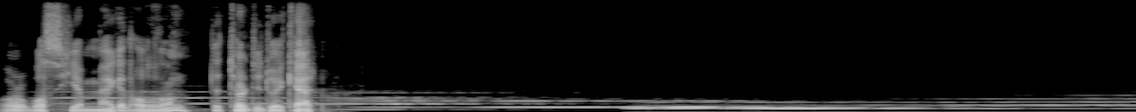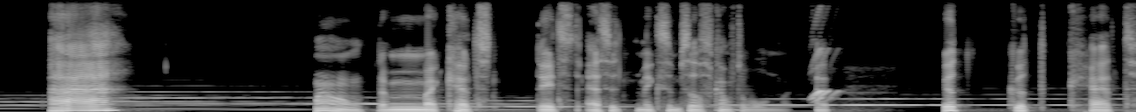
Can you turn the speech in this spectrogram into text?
or was he a maggot all along that turned into a cat? Ah. Wow. The my cat dates as it makes himself comfortable. In my head. Good, good cat.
